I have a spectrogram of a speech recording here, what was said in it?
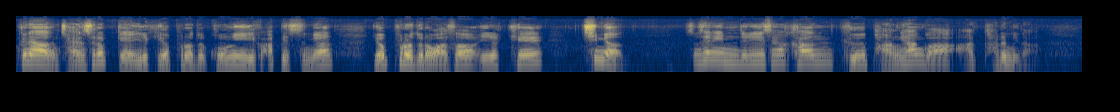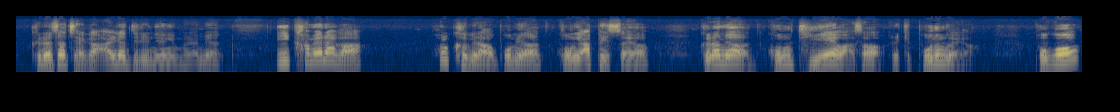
그냥 자연스럽게 이렇게 옆으로 들- 공이 앞에 있으면 옆으로 들어와서 이렇게 치면 선생님들이 생각한 그 방향과 아주 다릅니다. 그래서 제가 알려드릴 내용이 뭐냐면 이 카메라가 홀컵이라고 보면 공이 앞에 있어요. 그러면 공 뒤에 와서 이렇게 보는 거예요. 보고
